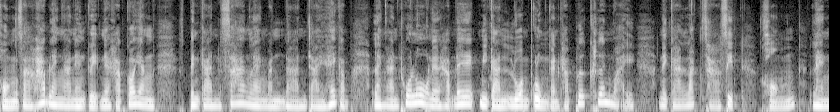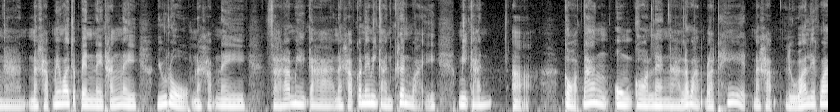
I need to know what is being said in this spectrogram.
ของสหภาพแรงงานในอังกฤษเนี่ยครับก็ยังเป็นการสร้างแรงบันดาลใจให้กับแรงงานทั่วโลกเนี่ยครับได้มีการรวมกลุ่มกันครับเพื่อเคลื่อนไหวในการรักษาสิทธิ์ของแรงงานนะครับไม่ว่าจะเป็นในทั้งในยุโรปนะครับในสหรัฐอเมริกานะครับก็ได้มีการเคลื่อนไหวมีการก่อตั้งองค์กรแรงงานระหว่างประเทศนะครับ หรือว่าเรียกว่า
